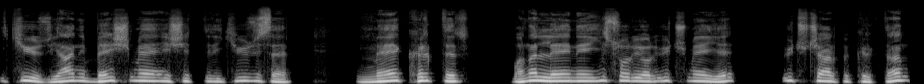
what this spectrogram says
200 yani 5M eşittir 200 ise M 40'tır. Bana LN'yi soruyor 3M'yi. 3 çarpı 40'tan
